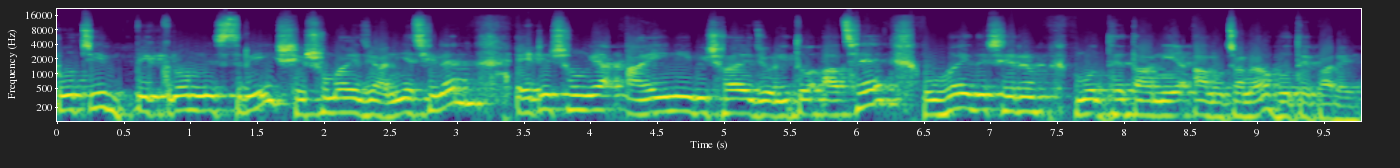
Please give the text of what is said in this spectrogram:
সচিব বিক্রম মিস্ত্রি সে সময় জানিয়েছিলেন, এটির সঙ্গে আইনি বিষয়ে জড়িত আছে। উভয় দেশের মধ্যে তা নিয়ে আলোচনা হতে পারে।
